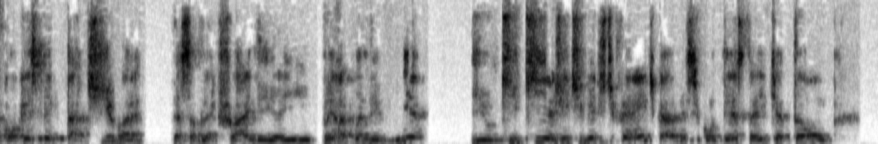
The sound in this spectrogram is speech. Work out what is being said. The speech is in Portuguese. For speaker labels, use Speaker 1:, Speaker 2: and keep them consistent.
Speaker 1: qual que é a expectativa né, dessa Black Friday aí em plena pandemia e o que, que a gente vê de diferente, cara, nesse contexto aí que é tão,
